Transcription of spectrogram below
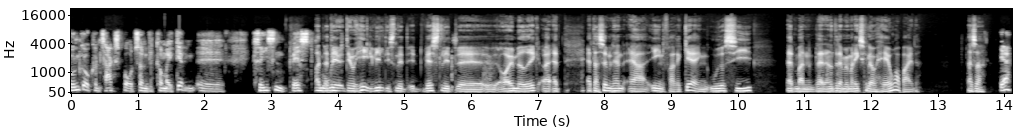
undgå kontaktsport, så vi kommer igennem øh, krisen bedst Og det, det er jo helt vildt i sådan et, et vestligt øh, øje med, ikke? Og at, at der simpelthen er en fra regeringen ude at sige, at man blandt andet det der med, at man ikke skal lave havearbejde. Altså. Ja,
